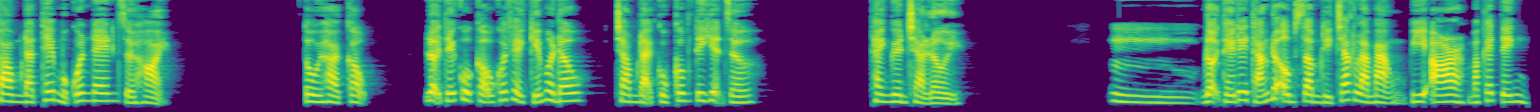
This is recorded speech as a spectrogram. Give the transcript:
Phong đặt thêm một quân đen rồi hỏi. Tôi hỏi cậu, lợi thế của cậu có thể kiếm ở đâu trong đại cục công ty hiện giờ? Thanh Nguyên trả lời. Uhm, lợi thế để thắng được ông Sâm thì chắc là mảng PR, marketing.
